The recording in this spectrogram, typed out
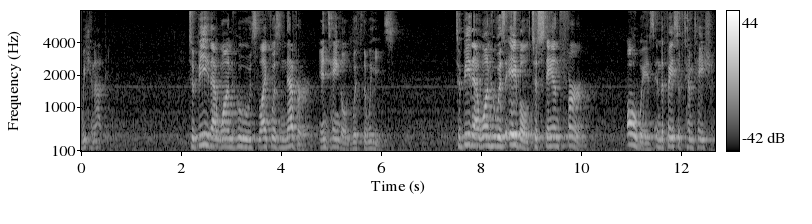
we cannot be. To be that one whose life was never entangled with the weeds to be that one who was able to stand firm, always in the face of temptation.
